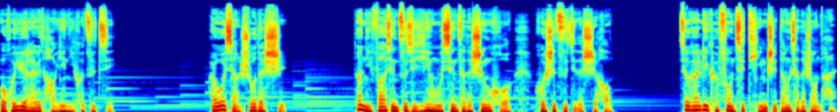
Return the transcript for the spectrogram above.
我会越来越讨厌你和自己。而我想说的是，当你发现自己厌恶现在的生活或是自己的时候，就该立刻放弃，停止当下的状态，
